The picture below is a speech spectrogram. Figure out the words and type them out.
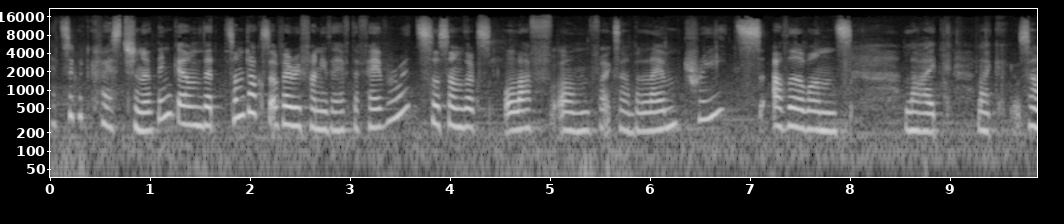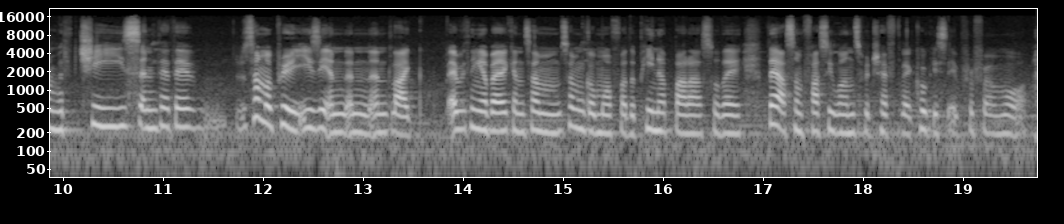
it's a good question. I think um, that some dogs are very funny. They have their favorites. So some dogs love, um, for example, lamb treats. Other ones like like some with cheese, and they they some are pretty easy and, and, and like everything I bake, and some some go more for the peanut butter. So they there are some fussy ones which have their cookies they prefer more.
